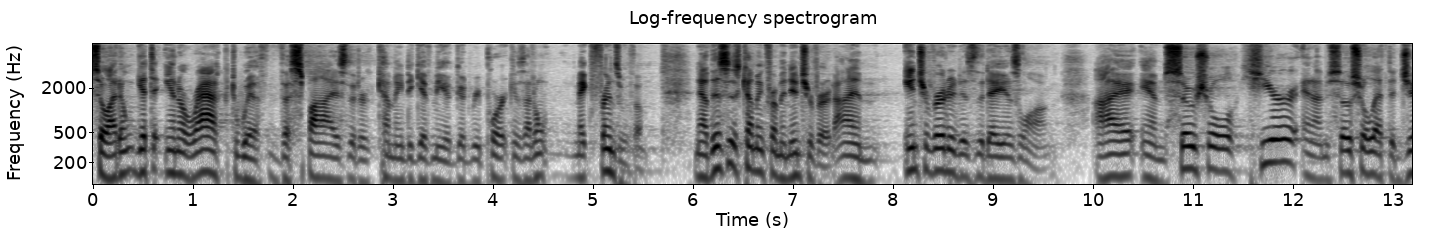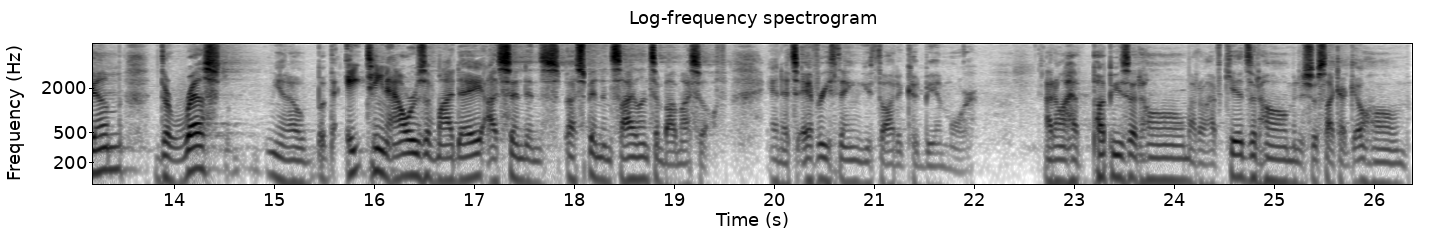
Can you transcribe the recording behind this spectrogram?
So I don't get to interact with the spies that are coming to give me a good report because I don't make friends with them. Now, this is coming from an introvert. I am introverted as the day is long. I am social here and I'm social at the gym. The rest, you know, but the 18 hours of my day I, send in, I spend in silence and by myself. And it's everything you thought it could be and more. I don't have puppies at home. I don't have kids at home. And it's just like I go home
